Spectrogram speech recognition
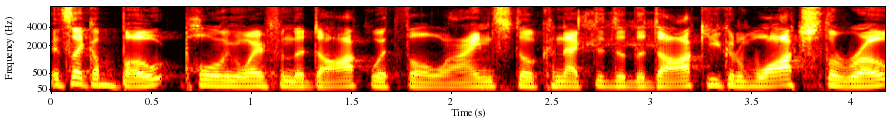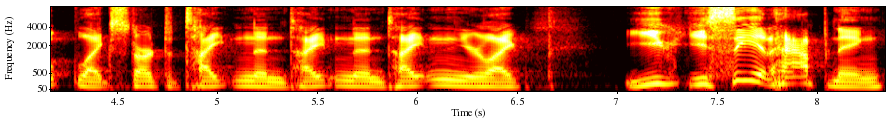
It's like a boat pulling away from the dock with the line still connected to the dock. You can watch the rope like start to tighten and tighten and tighten. You're like, you you see it happening,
